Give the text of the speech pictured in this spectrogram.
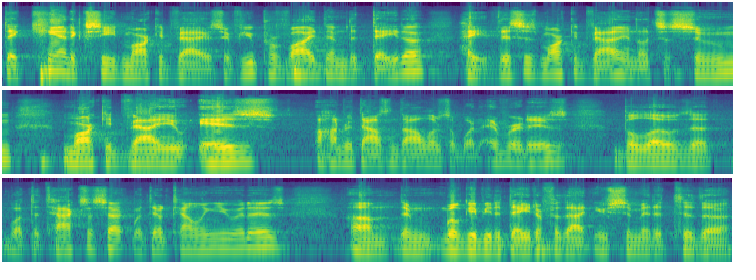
They can't exceed market value. So if you provide them the data, hey, this is market value, and let's assume market value is hundred thousand dollars or whatever it is below the what the tax is set, what they're telling you it is, um, then we'll give you the data for that. You submit it to the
